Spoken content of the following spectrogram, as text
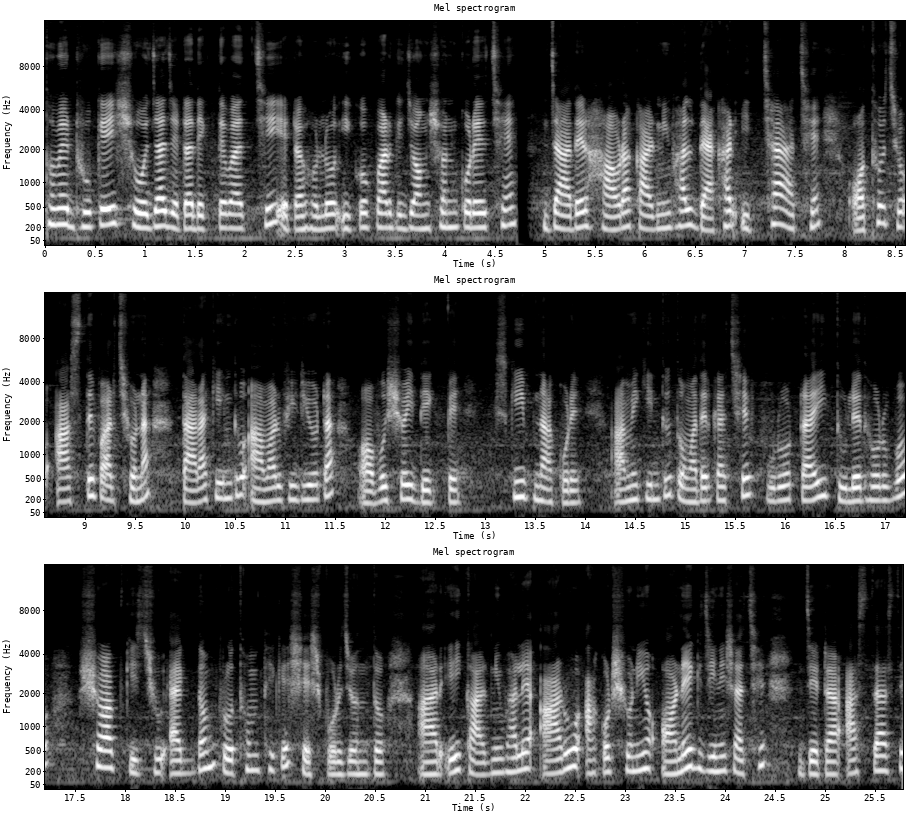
প্রথমে ঢুকেই সোজা যেটা দেখতে পাচ্ছি, এটা হলো ইকো পার্ক জংশন করেছে। যাদের হাওড়া কার্নিভাল দেখার ইচ্ছা আছে, অথচ আসতে পারছ না, তারা কিন্তু আমার ভিডিওটা অবশ্যই দেখবে। স্কিপ না করে। আমি কিন্তু তোমাদের কাছে পুরোটাই তুলে ধরবো সব কিছু একদম প্রথম থেকে শেষ পর্যন্ত। আর এই কার্নিভালে আরও আকর্ষণীয় অনেক জিনিস আছে যেটা আস্তে আস্তে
